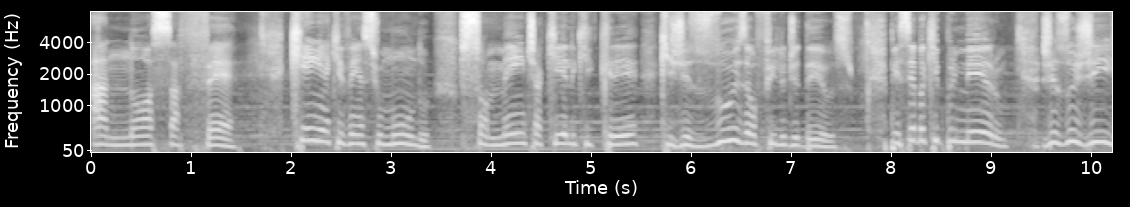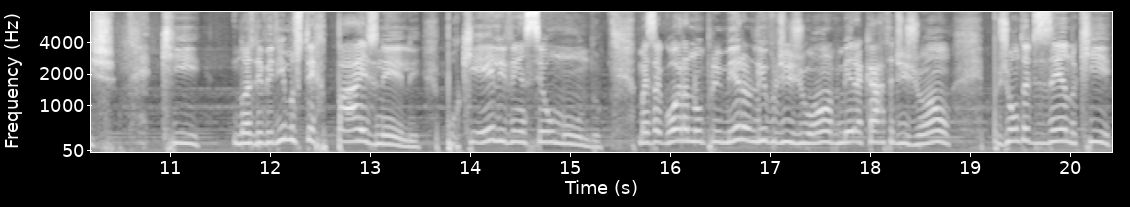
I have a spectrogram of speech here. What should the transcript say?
a nossa fé. Quem é que vence o mundo? Somente aquele que crê que Jesus é o Filho de Deus. Perceba que, primeiro, Jesus diz que nós deveríamos ter paz nele, porque ele venceu o mundo. Mas agora, no primeiro livro de João, na primeira carta de João, João está dizendo que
